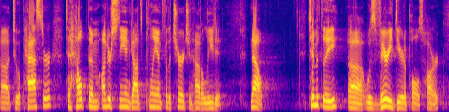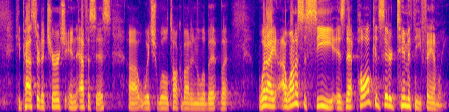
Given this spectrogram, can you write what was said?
uh, to a pastor to help them understand God's plan for the church and how to lead it. Now, Timothy uh, was very dear to Paul's heart. He pastored a church in Ephesus, uh, which we'll talk about in a little bit, but what I, I want us to see is that Paul considered Timothy family.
